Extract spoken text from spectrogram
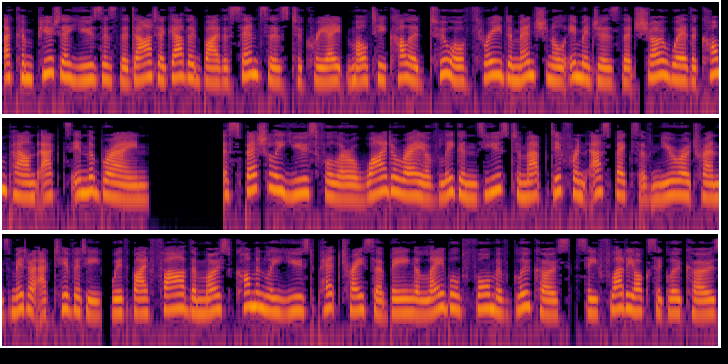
A computer uses the data gathered by the sensors to create multicolored two- or three-dimensional images that show where the compound acts in the brain. Especially useful are a wide array of ligands used to map different aspects of neurotransmitter activity, with by far the most commonly used PET tracer being a labeled form of glucose see fludeoxyglucose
